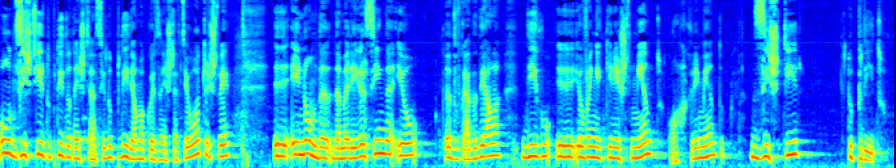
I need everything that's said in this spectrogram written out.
Ou desistir do pedido da instância. Do pedido é uma coisa, da instância é outra, isto é, eh, em nome da, da Maria Gracinda, eu, advogada dela, digo: eh, eu venho aqui neste momento, com requerimento, desistir do pedido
